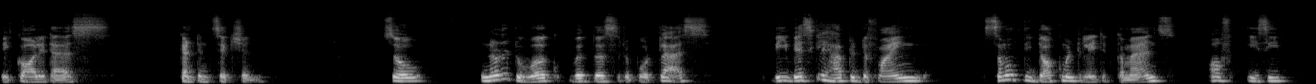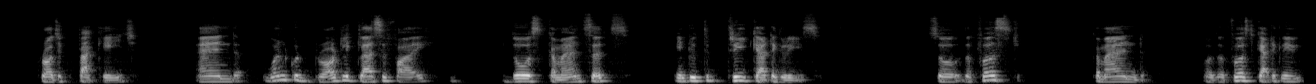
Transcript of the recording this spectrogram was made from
we call it as content section. So in order to work with this report class, we basically have to define some of the document related commands of EC project package and one could broadly classify those command sets into th three categories. So the first command or the first category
